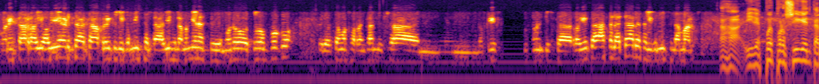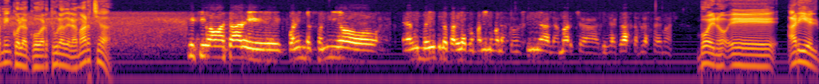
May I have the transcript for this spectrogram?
con esta radio abierta, cada proyecto que comienza a las 10 de la mañana se demoró todo un poco, pero estamos arrancando ya en, lo que es justamente esta radio hasta la tarde, hasta que comience la marcha. Ajá, ¿y después prosiguen también con la cobertura de la marcha? Sí, sí, vamos a estar eh, poniendo sonido en algún vehículo para ir acompañando con las consignas la marcha desde acá hasta Plaza de Mayo. Bueno, eh, Ariel,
